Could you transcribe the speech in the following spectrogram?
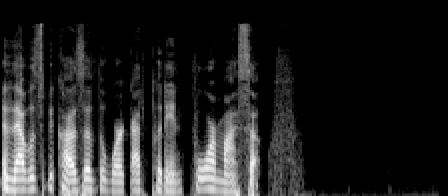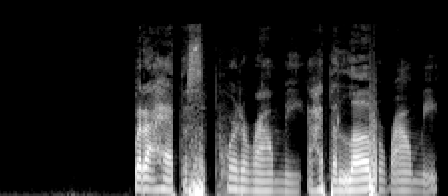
And that was because of the work I'd put in for myself but I had the support around me. I had the love around me.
